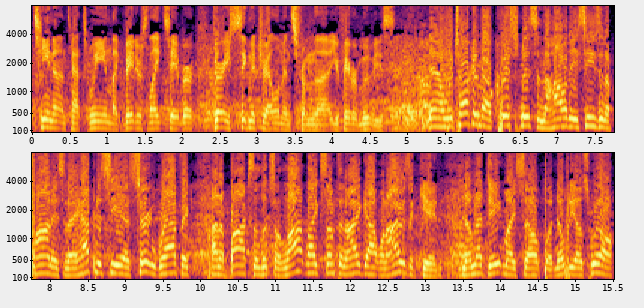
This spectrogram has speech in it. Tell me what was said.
Cantina on Tatooine, like Vader's lightsaber, very signature elements from the, your favorite movies. Now, we're talking about Christmas and the holiday season upon us, and I happen to see a certain graphic on a box that looks a lot like something I got when I was a kid. Now, I'm not dating myself, but nobody else will.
